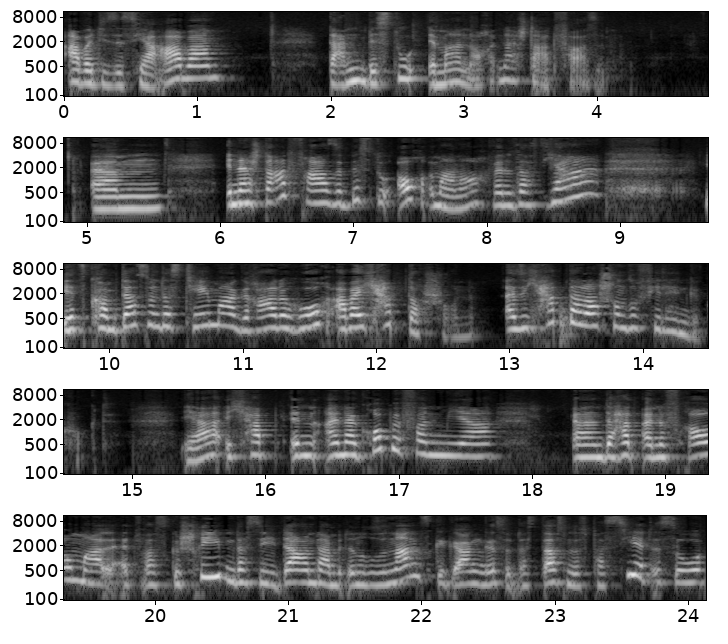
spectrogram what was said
Aber dieses Ja, aber, dann bist du immer noch in der Startphase. Ähm, in der Startphase bist du auch immer noch, wenn du sagst, ja, jetzt kommt das und das Thema gerade hoch, aber ich habe doch schon. Also ich habe da doch schon so viel hingeguckt. Ja, ich habe in einer Gruppe von mir, äh, da hat eine Frau mal etwas geschrieben, dass sie da und damit in Resonanz gegangen ist und dass das und das passiert ist so.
